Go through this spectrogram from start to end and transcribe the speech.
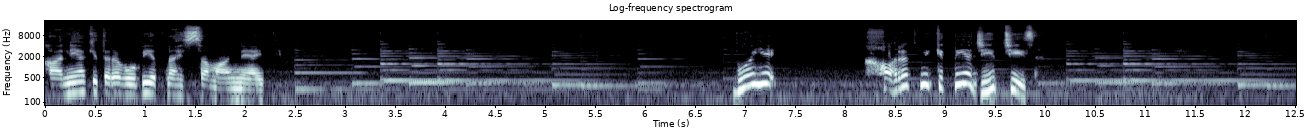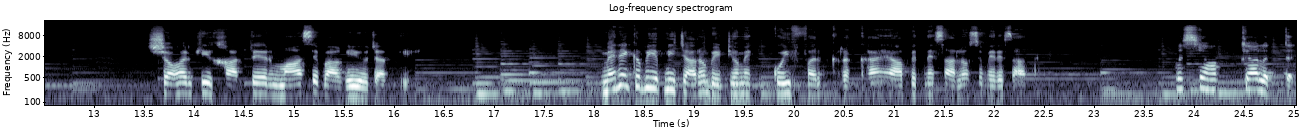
हानिया की तरह वो भी अपना हिस्सा मांगने आई थी। वो ये औरत भी कितनी अजीब चीज़ है। शौहर की खातिर माँ से बागी हो जाती है। मैंने कभी अपनी चारों बेटियों में कोई फ़र्क रखा है? आप इतने सालों से मेरे साथ हैं। वैसे आप क्या लगता है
